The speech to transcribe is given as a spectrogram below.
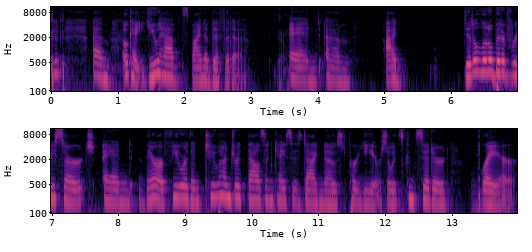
do. um, okay, you have spina bifida, Yeah. and um, I did a little bit of research, and there are fewer than two hundred thousand cases diagnosed per year, so it's considered rare.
